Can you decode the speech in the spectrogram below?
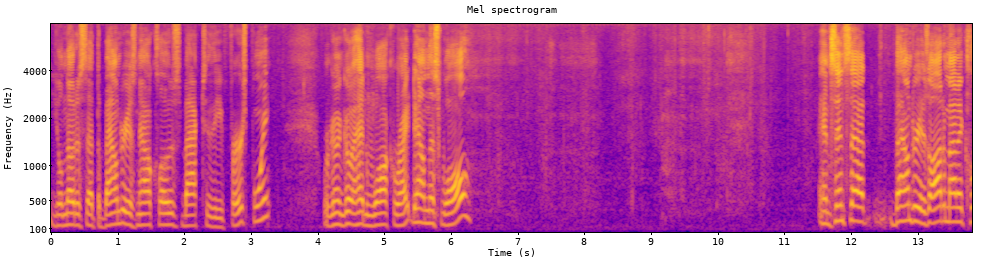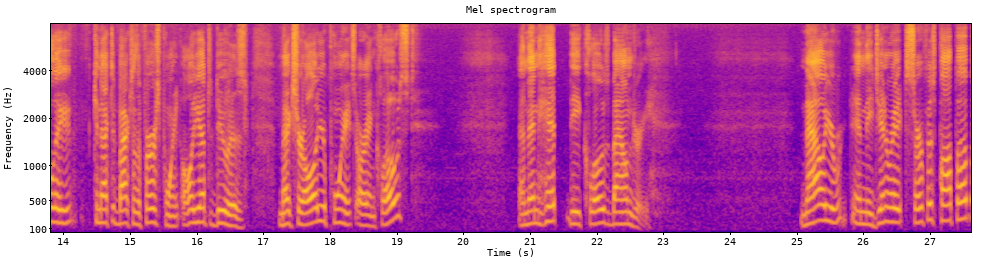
You'll notice that the boundary is now closed back to the first point. We're going to go ahead and walk right down this wall. And since that boundary is automatically connected back to the first point, all you have to do is make sure all your points are enclosed and then hit the closed boundary. Now you're in the generate surface pop-up.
